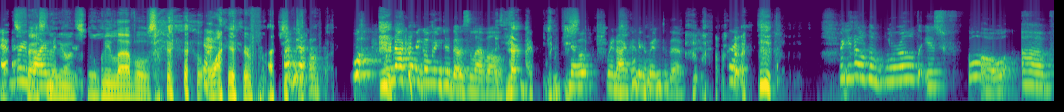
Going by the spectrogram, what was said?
that's every winemaker. on so many levels. Why are there five sheep? Well, we're not going to go into those levels. No, we're not going to go into them. But, but you know, the world is full of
